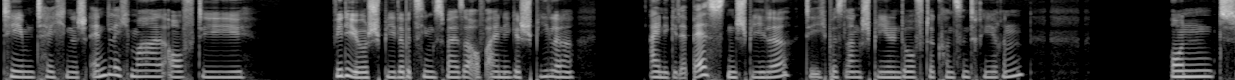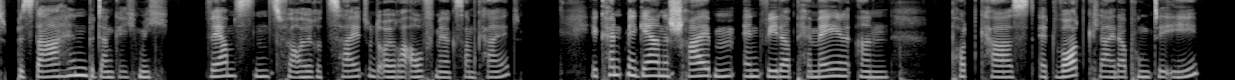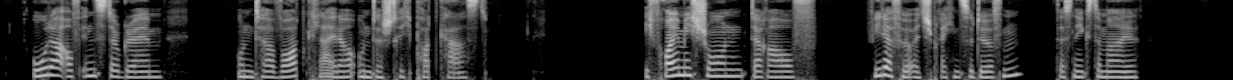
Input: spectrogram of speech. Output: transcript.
thementechnisch endlich mal auf die Videospiele beziehungsweise auf einige Spiele, einige der besten Spiele, die ich bislang spielen durfte, konzentrieren. Und bis dahin bedanke ich mich wärmstens für eure Zeit und eure Aufmerksamkeit. Ihr könnt mir gerne schreiben, entweder per Mail an podcast.wortkleider.de oder auf Instagram unter Wortkleider-Podcast. Ich freue mich schon darauf, wieder für euch sprechen zu dürfen. Das nächste Mal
